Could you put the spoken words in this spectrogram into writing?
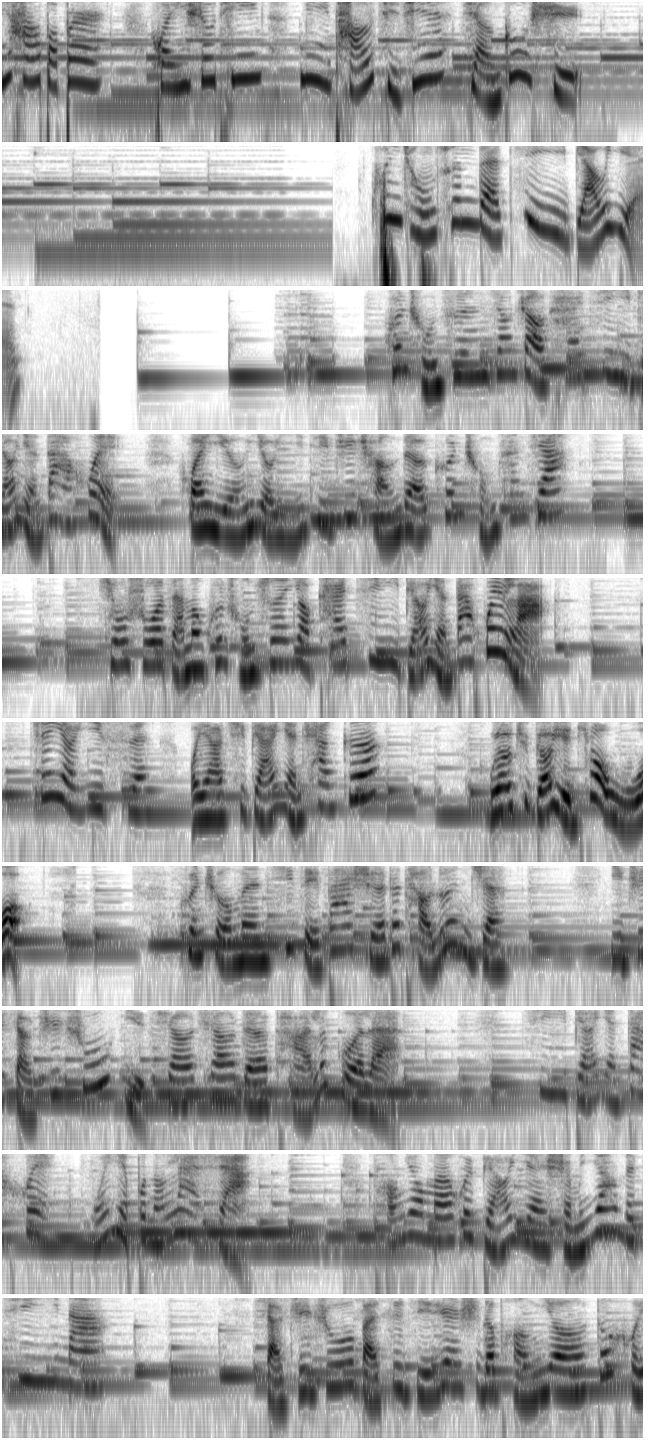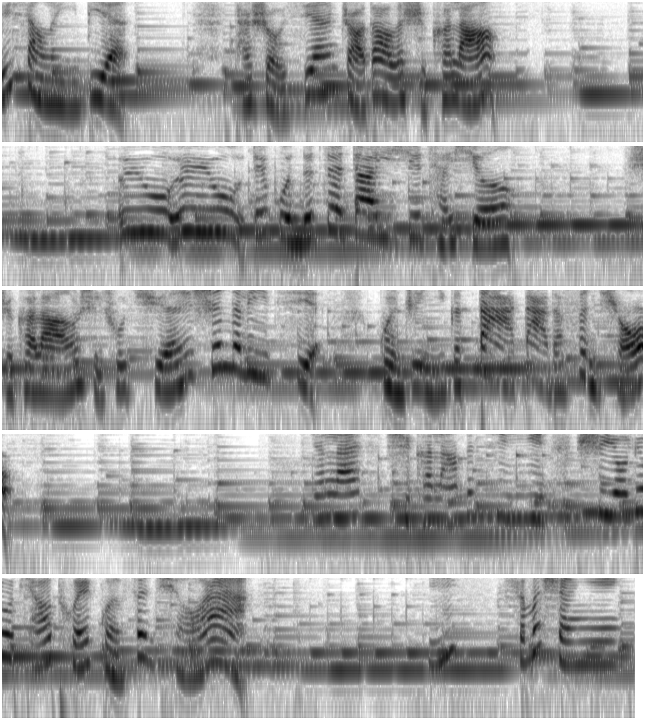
你好，宝贝儿，欢迎收听蜜桃姐姐讲故事。昆虫村的记忆表演。昆虫村将召开记忆表演大会，欢迎有一技之长的昆虫参加。听说咱们昆虫村要开记忆表演大会啦，真有意思！我要去表演唱歌，我要去表演跳舞。昆虫们七嘴八舌地讨论着，一只小蜘蛛也悄悄地爬了过来。记忆表演大会，我也不能落下。朋友们会表演什么样的记忆呢？小蜘蛛把自己认识的朋友都回想了一遍。他首先找到了屎壳郎。哎呦哎呦，得滚得再大一些才行。屎壳郎使出全身的力气，滚着一个大大的粪球。原来屎壳郎的记忆是用六条腿滚粪球啊！咦，什么声音？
